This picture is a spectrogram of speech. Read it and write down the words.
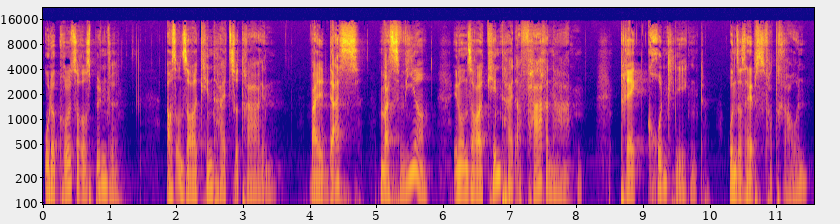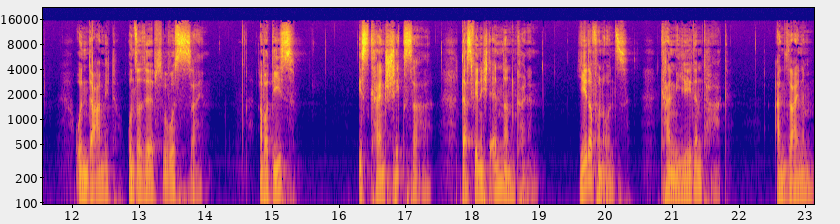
oder größeres Bündel aus unserer Kindheit zu tragen, weil das, was wir in unserer Kindheit erfahren haben, prägt grundlegend unser Selbstvertrauen und damit unser Selbstbewusstsein. Aber dies ist kein Schicksal, das wir nicht ändern können. Jeder von uns kann jedem Tag an seinem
